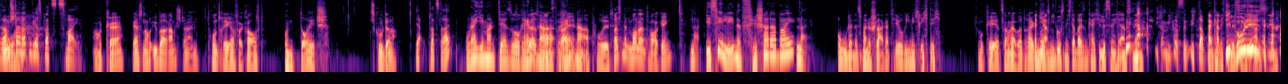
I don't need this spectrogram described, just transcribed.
Rammstein hatten wir als Platz 2. Okay. Wer ist noch über Rammstein? Tonträger verkauft. Und Deutsch. Scooter. Ja, Platz 3? Oder jemand, der so Scooter Rentner. Rentner abholt. Was mit Modern Talking? Nein. Ist Helene Fischer dabei? Nein. Oh, dann ist meine Schlagertheorie nicht richtig. Okay, jetzt haben wir aber drei Wenn die Kreuz. Amigos nicht dabei sind, kann ich die Liste nicht ernst nehmen. Die Amigos sind nicht dabei. Dann kann ich die, Die Liste Pudis. nicht ernst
